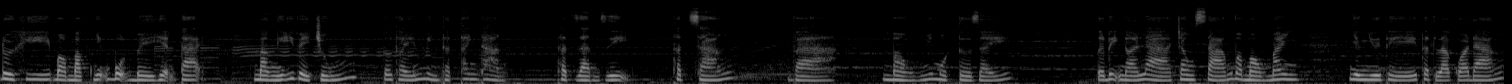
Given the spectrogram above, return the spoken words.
Đôi khi bỏ mặc những bộn bề hiện tại mà nghĩ về chúng, tớ thấy mình thật thanh thản, thật giản dị, thật sáng và mỏng như một tờ giấy. Tớ định nói là trong sáng và mỏng manh, nhưng như thế thật là quá đáng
